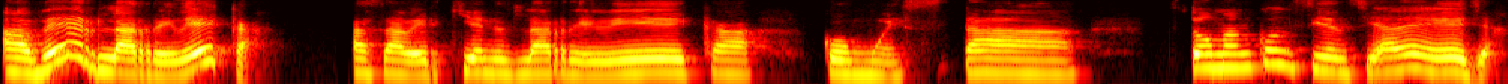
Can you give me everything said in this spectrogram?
a ver la Rebeca, a saber quién es la Rebeca, cómo está, toman conciencia de ella.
